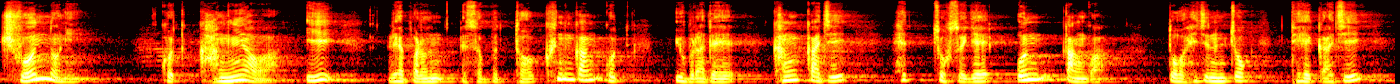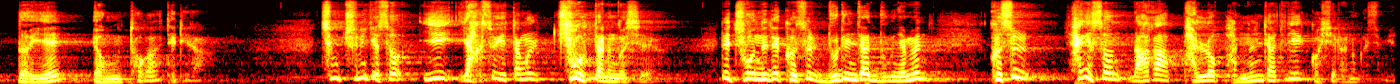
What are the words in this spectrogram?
주었노니 곧 강야와 이 레바논에서부터 큰 강 곧 유브라데 강까지 해쪽 속에 온 땅과 또 해지는 쪽 대까지 너희의 영토가 되리라. 지금 주님께서 이 약속의 땅을 주었다는 것이에요. 근데 주었는데 그것을 누린 자는 누구냐면 그것을 향해서 나가 발로 밟는 자들이 것이라는 것입니다.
